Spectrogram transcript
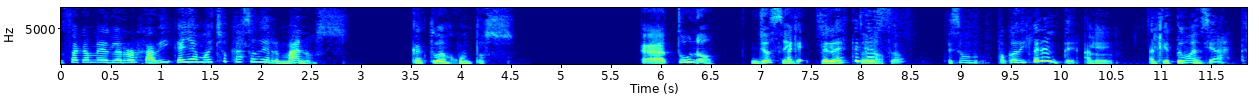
sácame el error Javi, que hayamos hecho caso de hermanos que actúan juntos. ah, tú no, yo sí. Ok, pero Sí, este no. caso es un poco diferente al, al que tú mencionaste.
